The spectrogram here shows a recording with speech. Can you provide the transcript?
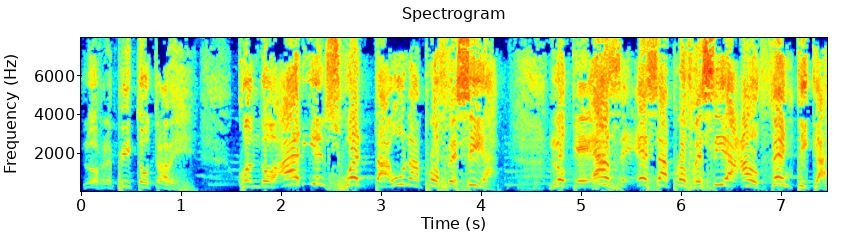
Lo repito otra vez. Cuando alguien suelta una profecía, lo que hace esa profecía auténtica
